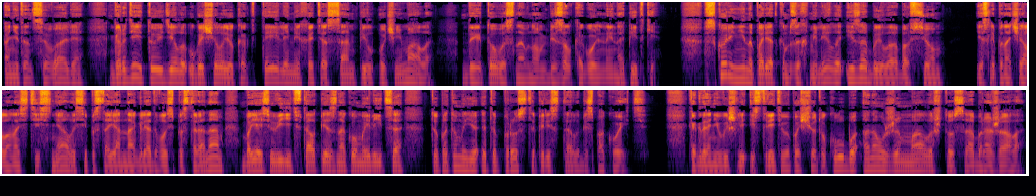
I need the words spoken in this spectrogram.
Они танцевали, Гордей то и дело угощал ее коктейлями, хотя сам пил очень мало, да и то в основном безалкогольные напитки. Вскоре Нина порядком захмелела и забыла обо всем. Если поначалу она стеснялась и постоянно оглядывалась по сторонам, боясь увидеть в толпе знакомые лица, то потом ее это просто перестало беспокоить. Когда они вышли из третьего по счету клуба, она уже мало что соображала.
